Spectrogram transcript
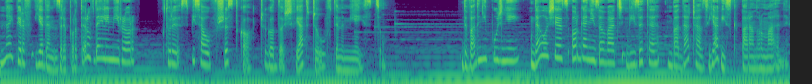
najpierw jeden z reporterów Daily Mirror, który spisał wszystko, czego doświadczył w tym miejscu. Dwa dni później udało się zorganizować wizytę badacza zjawisk paranormalnych,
